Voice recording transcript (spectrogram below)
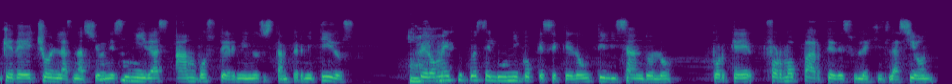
que de hecho en las Naciones Unidas ambos términos están permitidos. Pero México es el único que se quedó utilizándolo porque formó parte de su legislación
